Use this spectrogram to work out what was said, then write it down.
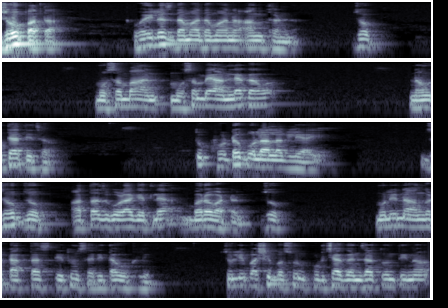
झोप आता. होईलच दमादमानं अंग थंड. झोप. मोसंबा आण मोसंब्या आणल्या का व? नव्हत्या तिथं. तू खोटं बोला लागली आई. झोप झोप. आताच गोळ्या घेतल्या बरं वाटल. झोप. मुलीनं अंग टाकताच तिथून सरिता उठली. चुलीपाशी बसून पुढच्या गंजातून तिनं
